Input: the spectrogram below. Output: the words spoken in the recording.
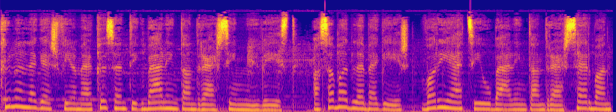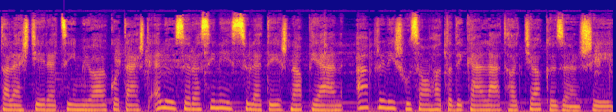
Különleges filmmel köszöntik Bálint András színművészt, a Szabad lebegés, Variáció Bálint András Szerbantalestjére című alkotást először a színész születésnapján, április 26-án láthatja a közönség.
